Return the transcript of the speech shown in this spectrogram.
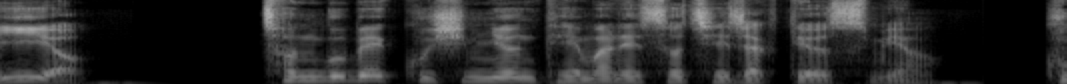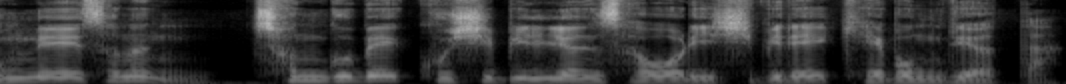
2역 1990년 대만에서 제작되었으며 국내에서는 1991년 4월 20일에 개봉되었다.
